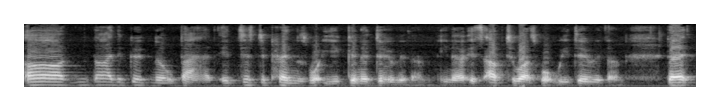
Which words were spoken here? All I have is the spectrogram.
are neither good nor bad. It just depends what you're going to do with them. You know, it's up to us what we do with them. There,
